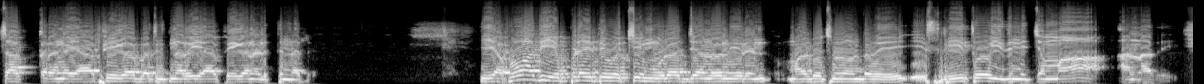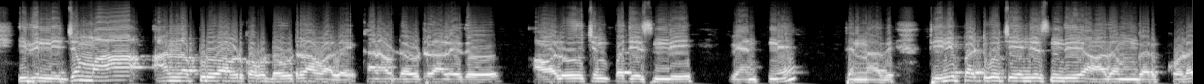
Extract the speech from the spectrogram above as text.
చక్రంగా హ్యాపీగా బతుకుతున్నారు హ్యాపీగా నడుతున్నారు. ఈ అపవాది ఎప్పుడైతే వచ్చి మూడో అధ్యాయంలోని రెండు మొదటి వచ్చిన ఉంటది ఈ స్త్రీతో ఇది నిజమా అన్నది. ఇది నిజమా అన్నప్పుడు ఆవిడకు ఒక డౌట్ రావాలి. కానీ ఆవిడ డౌట్ రాలేదు. ఆలోచింపజేసింది వెంటనే తిన్నది. తిని పట్టుకొచ్చి ఏం చేసింది? ఆదం గారికి కూడా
